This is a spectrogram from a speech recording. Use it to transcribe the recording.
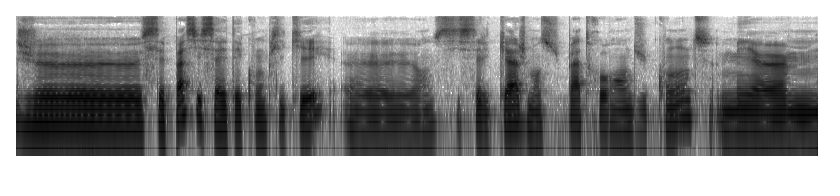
Je sais pas si ça a été compliqué. Euh, si c'est le cas, je m'en suis pas trop rendu compte, mais euh,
